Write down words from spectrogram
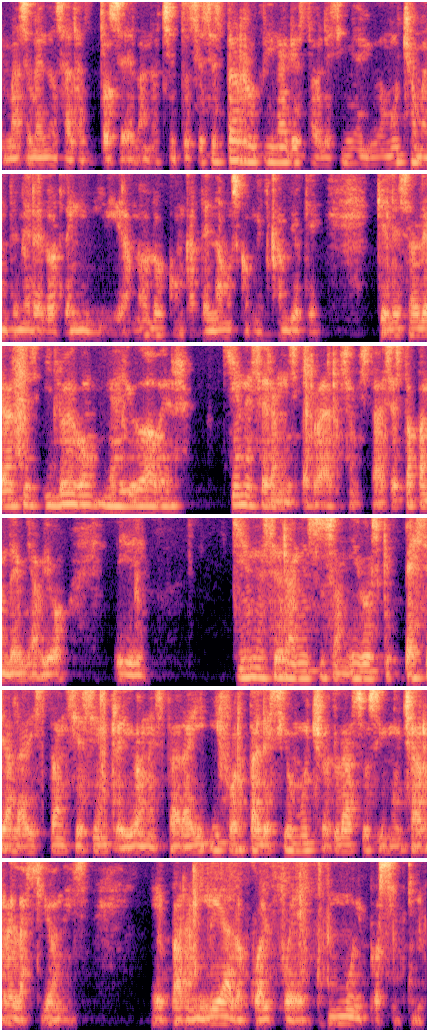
más o menos a las 12 de la noche. Entonces, esta rutina que establecí me ayudó mucho a mantener el orden en mi vida, ¿no? Lo concatenamos con el cambio que, que les hablé antes y luego me ayudó a ver quiénes eran mis verdaderas amistades. Esta pandemia vio eh, quiénes eran esos amigos que pese a la distancia siempre iban a estar ahí y fortaleció muchos lazos y muchas relaciones eh, para mi vida, lo cual fue muy positivo.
